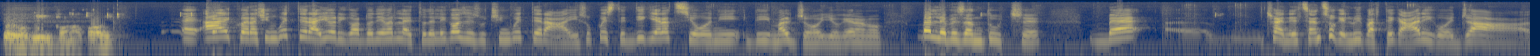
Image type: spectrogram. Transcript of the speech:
Poi lo dicono, poi... Eh, ah, ecco, era Cinguetterai. Io ricordo di aver letto delle cose su Cinguetterai, su queste dichiarazioni di Malgioglio che erano belle pesantucce. Beh, eh, cioè nel senso che lui parte carico e già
